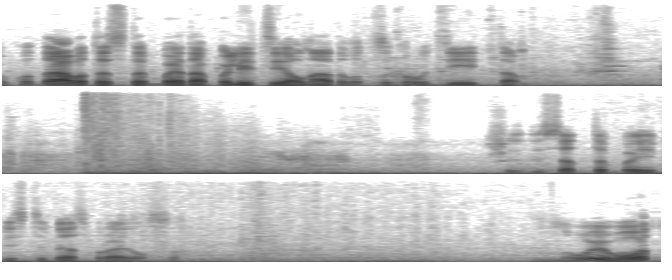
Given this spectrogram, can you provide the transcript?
Ну, куда вот СТБ, да, полетел? Надо вот закрутить там. 60 ТП и без тебя справился. Ну и вот.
